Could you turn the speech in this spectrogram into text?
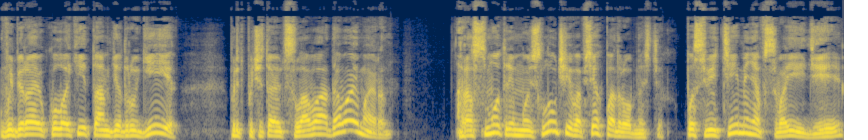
выбираю кулаки там, где другие предпочитают слова. Давай, Майрон, рассмотрим мой случай во всех подробностях. Посвяти меня в свои идеи.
